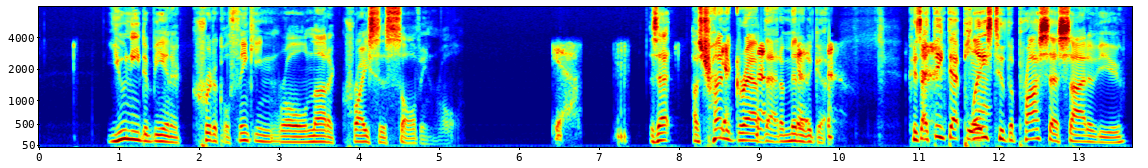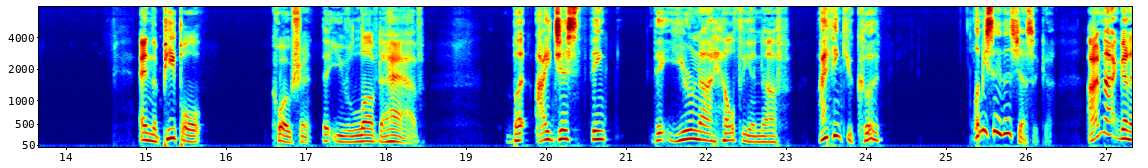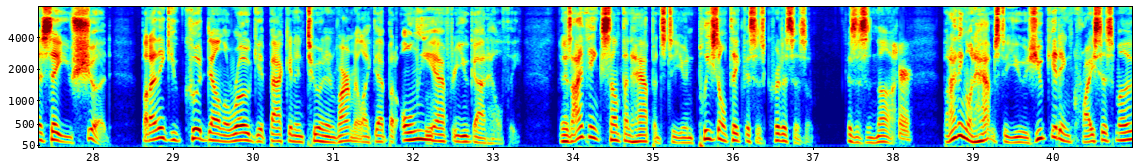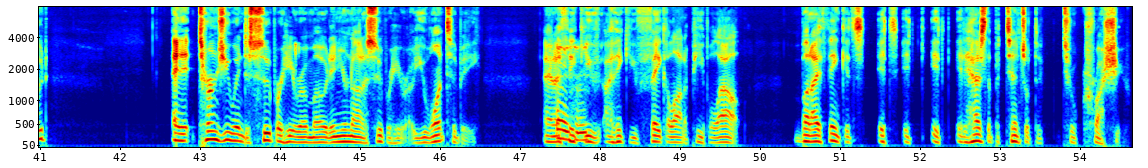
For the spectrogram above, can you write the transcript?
you need to be in a critical thinking role, not a crisis solving role. Yeah. Is that, I was trying yeah, to grab that a minute good. ago. Because I think that plays yeah. to the process side of you and the people quotient that you love to have. But I just think that you're not healthy enough. I think you could. Let me say this, Jessica. I'm not going to say you should. But I think you could down the road get back into an environment like that, but only after you got healthy. Because I think something happens to you, and please don't take this as criticism, because this is not. Sure. But I think what happens to you is you get in crisis mode and it turns you into superhero mode and you're not a superhero. You want to be. And I mm-hmm. think you I think you fake a lot of people out. But I think it's it's it it it has the potential to to crush you.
